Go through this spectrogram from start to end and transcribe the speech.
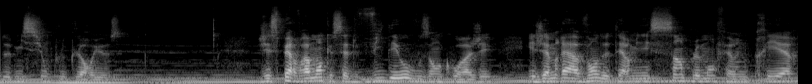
de mission plus glorieuse. J'espère vraiment que cette vidéo vous a encouragé et j'aimerais avant de terminer simplement faire une prière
